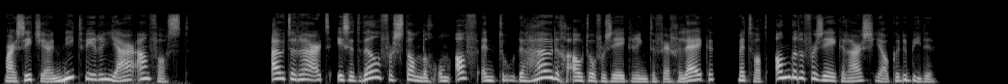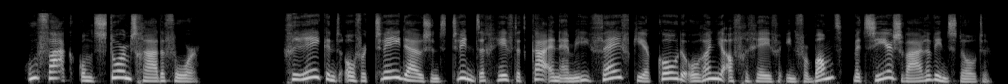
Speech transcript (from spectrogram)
maar zit je er niet weer een jaar aan vast. Uiteraard is het wel verstandig om af en toe de huidige autoverzekering te vergelijken met wat andere verzekeraars jou kunnen bieden. Hoe vaak komt stormschade voor? Gerekend over 2020 heeft het KNMI vijf keer code oranje afgegeven in verband met zeer zware windstoten.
